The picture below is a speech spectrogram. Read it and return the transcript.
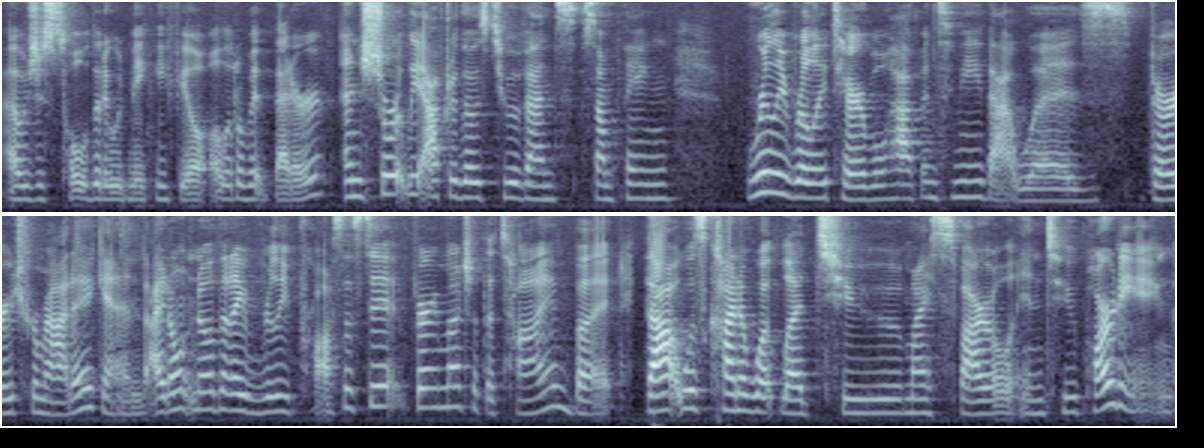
I was just told that it would make me feel a little bit better. And shortly after those two events, something really, really terrible happened to me that was very traumatic. And I don't know that I really processed it very much at the time, but that was kind of what led to my spiral into partying.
